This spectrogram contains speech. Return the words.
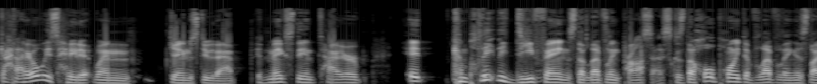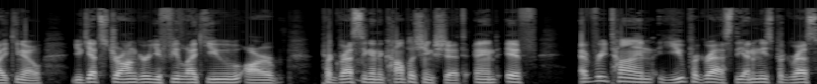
God, I always hate it when games do that. It makes the entire it completely defangs the leveling process because the whole point of leveling is like, you know, you get stronger, you feel like you are progressing and accomplishing shit, and if every time you progress, the enemies progress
